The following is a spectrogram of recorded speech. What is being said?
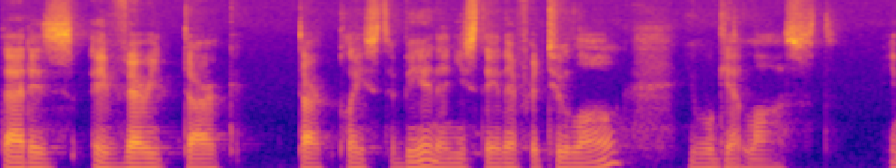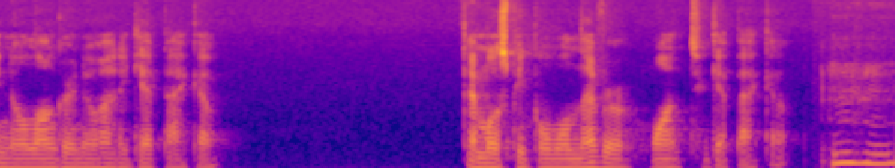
that is a very dark, dark place to be in. And you stay there for too long, you will get lost. You no longer know how to get back up. And most people will never want to get back up. Mm-hmm.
